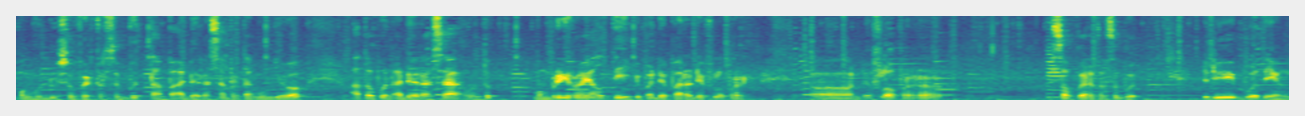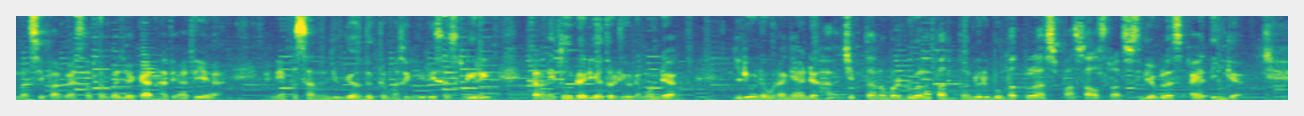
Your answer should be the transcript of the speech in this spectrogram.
mengunduh software tersebut tanpa ada rasa bertanggung jawab ataupun ada rasa untuk memberi royalti kepada para developer uh, developer software tersebut. Jadi buat yang masih pakai software bajakan hati-hati ya. Ini pesan juga untuk termasuk diri saya sendiri karena itu udah diatur di undang-undang. Jadi undang-undangnya ada hak cipta nomor 28 tahun 2014 pasal 113 ayat 3.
